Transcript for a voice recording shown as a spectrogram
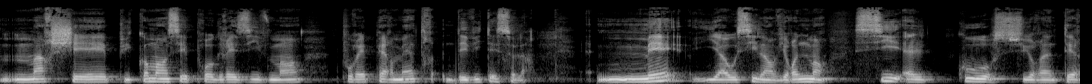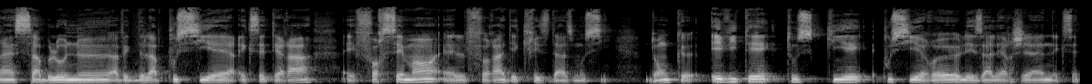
Marcher, puis commencer progressivement pourrait permettre d'éviter cela. Mais il y a aussi l'environnement. Si elle court sur un terrain sablonneux avec de la poussière, etc., et forcément, elle fera des crises d'asthme aussi. Donc, euh, éviter tout ce qui est poussiéreux, les allergènes, etc.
